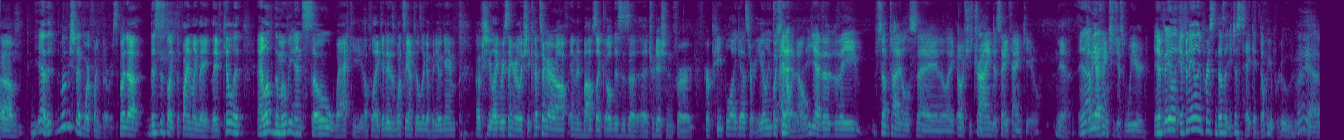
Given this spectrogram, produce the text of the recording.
Um, yeah, the, the movie should have more flamethrowers, but uh, this is like the finally they they've killed it. And I love the movie ends so wacky of like it is once again feels like a video game of she like we were saying earlier she cuts her hair off and then Bob's like oh this is a, a tradition for her people I guess or aliens Which I don't know Yeah, the the subtitles say like, oh, she's trying to say thank you. Yeah and I Like, mean I think she's just weird. and if alien, if an alien person does it you just take it don't be rude Oh, yeah,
